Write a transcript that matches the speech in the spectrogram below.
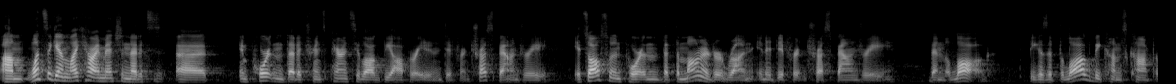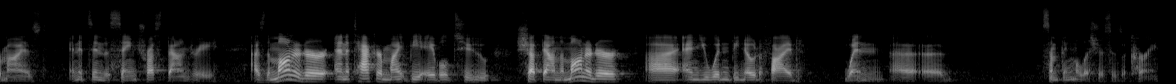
Um, once again, like how I mentioned that it's uh, important that a transparency log be operated in a different trust boundary, it's also important that the monitor run in a different trust boundary than the log. Because if the log becomes compromised and it's in the same trust boundary as the monitor, an attacker might be able to shut down the monitor uh, and you wouldn't be notified when uh, uh something malicious is occurring.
